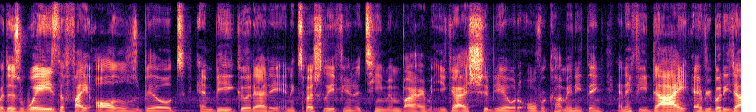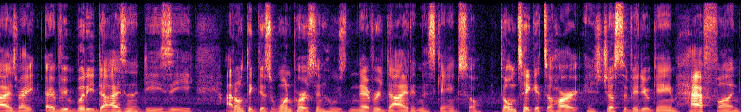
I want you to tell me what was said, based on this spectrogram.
But there's ways to fight all those builds and be good at it. And especially if you're in a team environment, you guys should be able to overcome anything. And if you die, everybody dies, right? Everybody dies in the DZ. I don't think there's one person who's never died in this game. So don't take it to heart. It's just a video game. Have fun.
